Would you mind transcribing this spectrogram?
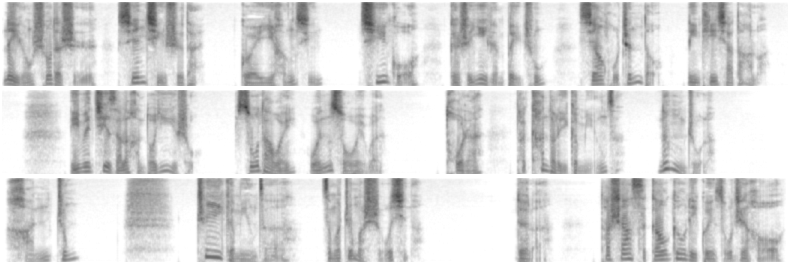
内容说的是先秦时代诡异横行，七国更是一人辈出，相互争斗，令天下大乱。里面记载了很多艺术。苏大为闻所未闻，突然他看到了一个名字，愣住了：韩忠。这个名字怎么这么熟悉呢？对了，他杀死高句丽贵族之后，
